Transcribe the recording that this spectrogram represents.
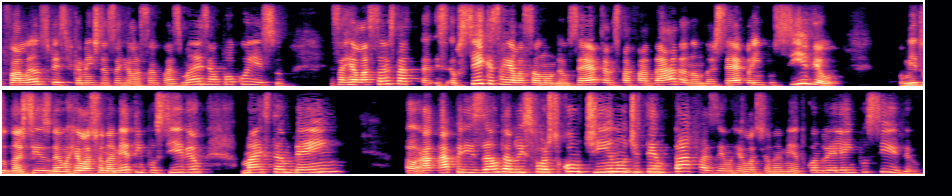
falando especificamente dessa relação com as mães, é um pouco isso. Essa relação está. Eu sei que essa relação não deu certo, ela está fadada a não dar certo, é impossível o mito do Narciso, né? um relacionamento impossível, mas também a, a prisão está no esforço contínuo de tentar fazer um relacionamento quando ele é impossível.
